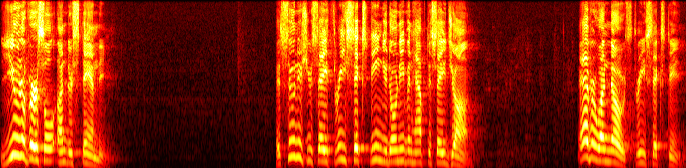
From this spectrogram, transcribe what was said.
universal understanding. As soon as you say 316, you don't even have to say John. Everyone knows 316.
